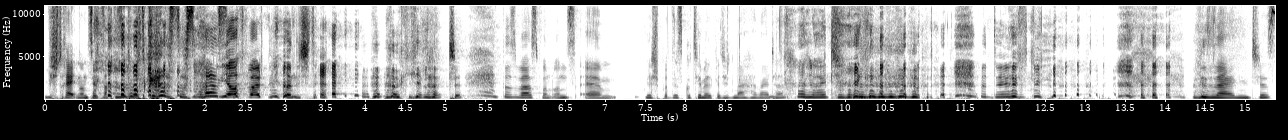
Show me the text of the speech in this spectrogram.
Wir streiten uns jetzt nach diesem Podcast. Das war's. Wie oft wollten wir uns streiten? okay, Leute. Das war's von uns. Ähm, wir diskutieren jetzt bitte nachher weiter. Leute. bitte hilft mir. wir sagen Tschüss.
